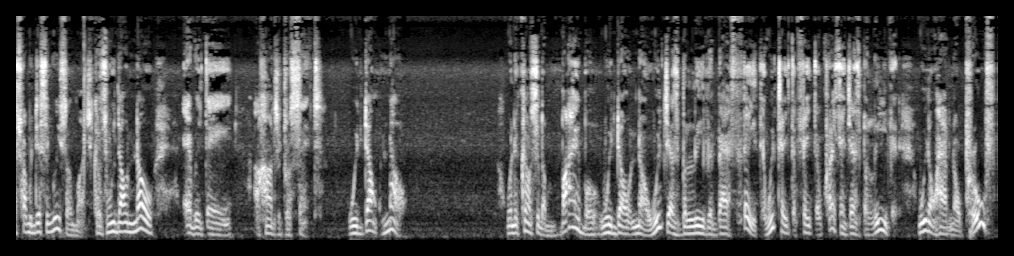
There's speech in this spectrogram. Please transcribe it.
That's why we disagree so much, because we don't know everything a hundred percent. We don't know. When it comes to the Bible, we don't know. We just believe it by faith. We take the faith of Christ and just believe it. We don't have no proof.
